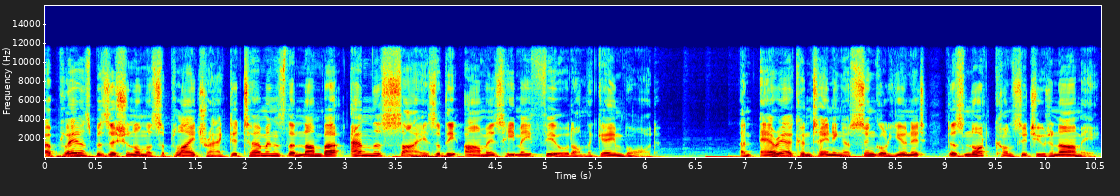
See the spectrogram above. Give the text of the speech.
A player's position on the supply track determines the number and the size of the armies he may field on the game board. An area containing a single unit does not constitute an army,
